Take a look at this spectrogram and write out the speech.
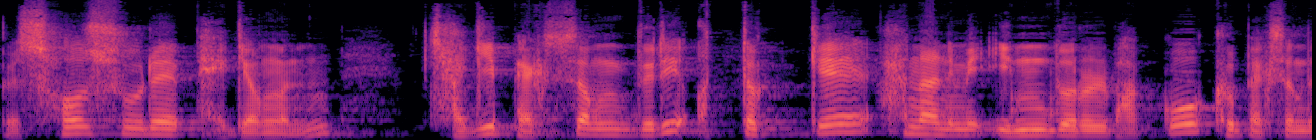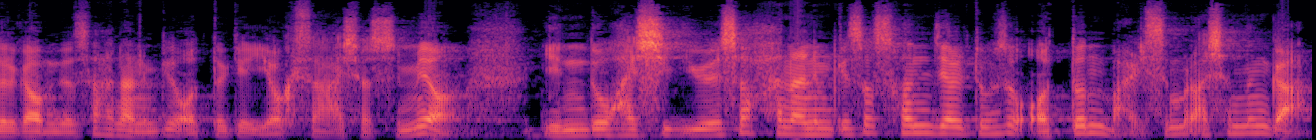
그 서술의 배경은 자기 백성들이 어떻게 하나님의 인도를 받고 그 백성들 가운데서 하나님께 어떻게 역사하셨으며 인도하시기 위해서 하나님께서 선지자를 통해서 어떤 말씀을 하셨는가,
